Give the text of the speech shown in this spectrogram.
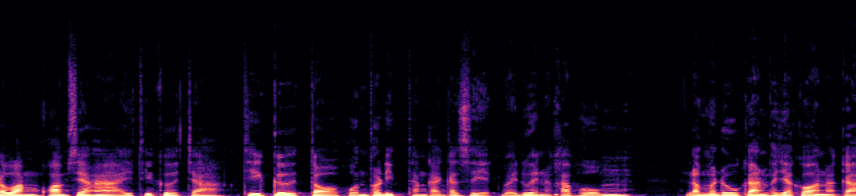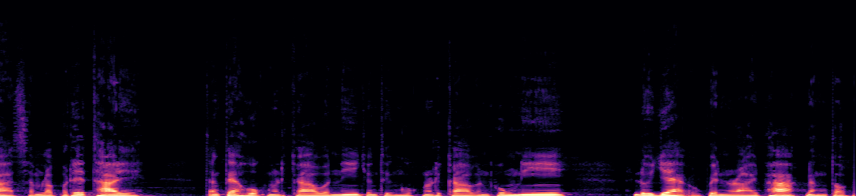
ระวังความเสียหายที่เกิดจากที่เกิดต่อผลผลิตทางการเกษตรไว้ด้วยนะครับผม เรามาดูการพยากรณ์อากาศสำหรับประเทศไทย ตั้งแต่ 6นาฬิกาวันนี้จนถึง 6นาฬิกาวันพรุ่งนี้ โดยแยกออกเป็นรายภาคดังต่อไป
